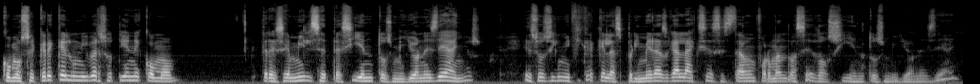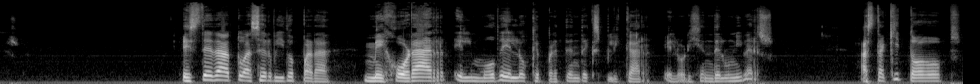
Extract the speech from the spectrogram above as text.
Como se cree que el universo tiene como 13.700 millones de años, eso significa que las primeras galaxias se estaban formando hace 200 millones de años. Este dato ha servido para mejorar el modelo que pretende explicar el origen del universo. Hasta aquí todo pues,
